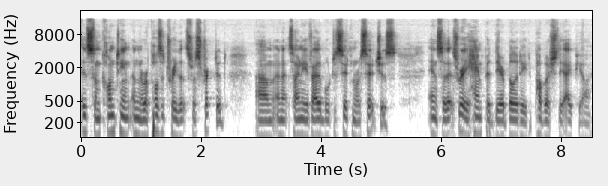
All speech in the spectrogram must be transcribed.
is some content in the repository that's restricted, um, and it's only available to certain researchers. And so that's really hampered their ability to publish the API.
